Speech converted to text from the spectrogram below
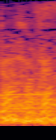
Hoca, hoca.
